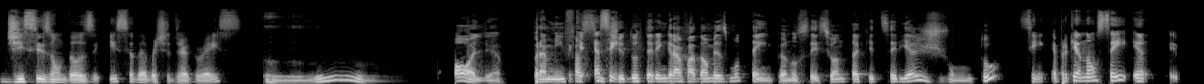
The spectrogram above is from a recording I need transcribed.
de Season 12 e Celebrity Drag Race? Uh. Olha, pra mim Porque, faz assim- sentido terem gravado ao mesmo tempo. Eu não sei se o Untucked seria junto. Sim, é porque eu não sei, eu- eu-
